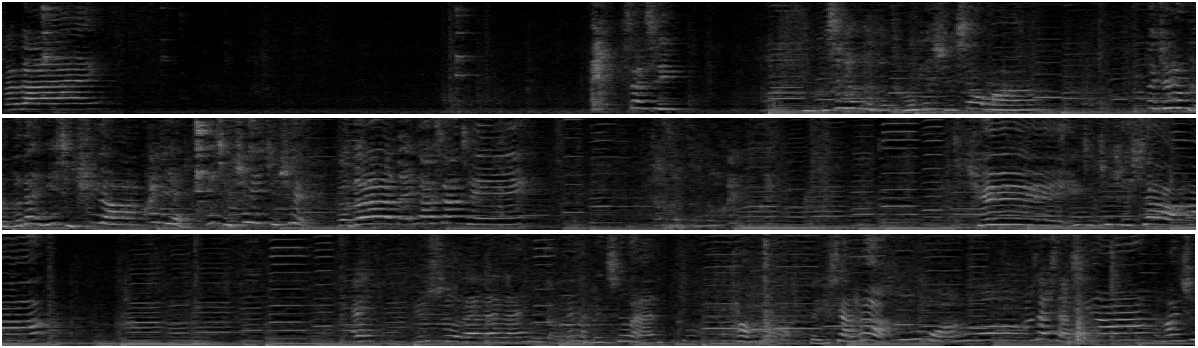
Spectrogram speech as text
拜拜。向晴，你不是跟哥哥同一个学校吗？那就让哥哥带你一起去啊！快点，一起去，一起去。哥哥，等一下，向晴。走走走走，快点，去，一起去学校哈。哎，玉树，来来来，你早餐还没吃完，好，等一下哈。吃完哦，路上小心啊，赶快去。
